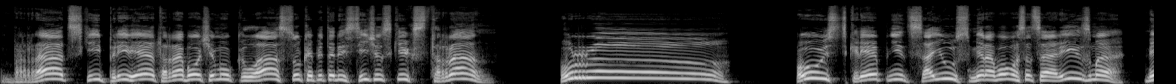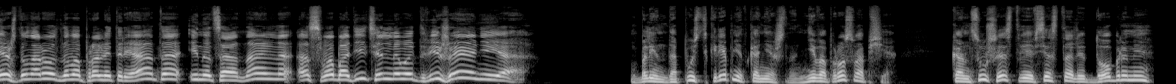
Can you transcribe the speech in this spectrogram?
Братский привет рабочему классу капиталистических стран! Ура! Пусть крепнет союз мирового социализма, международного пролетариата и национально-освободительного движения!» Блин, да пусть крепнет, конечно, не вопрос вообще. Концу шествия все стали добрыми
